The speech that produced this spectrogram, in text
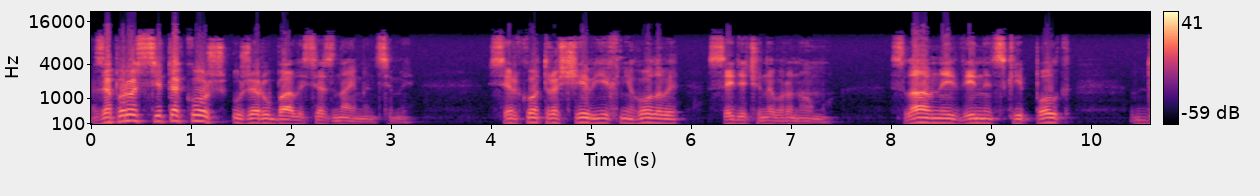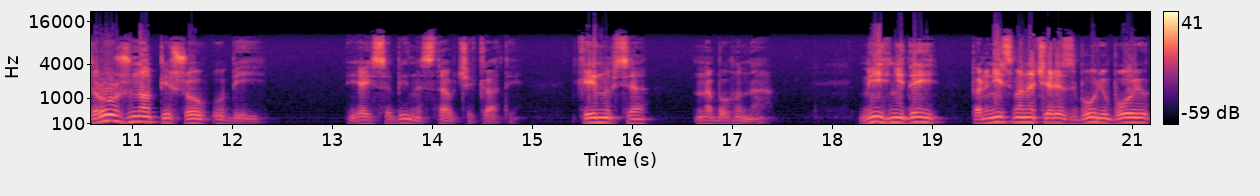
Запорожці також уже рубалися з найманцями. Сірко трощив їхні голови, сидячи на вороному. Славний Вінницький полк дружно пішов у бій. Я й собі не став чекати. Кинувся на богуна. Мій гнідий переніс мене через бурю бою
